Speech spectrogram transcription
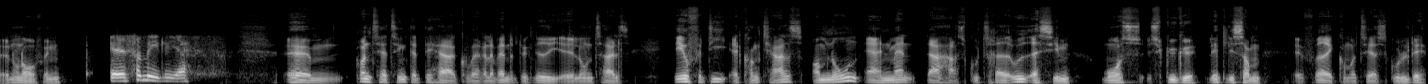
øh, nogle år forinden. Ja, formentlig ja. Øhm, grunden til, at jeg tænkte, at det her kunne være relevant at dykke ned i, øh, Lone Tiles, det er jo fordi, at kong Charles om nogen er en mand, der har skulle træde ud af sin mors skygge, lidt ligesom øh, Frederik kommer til at skulle det.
